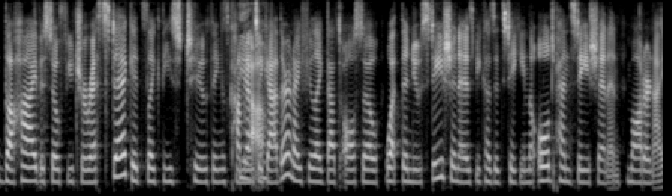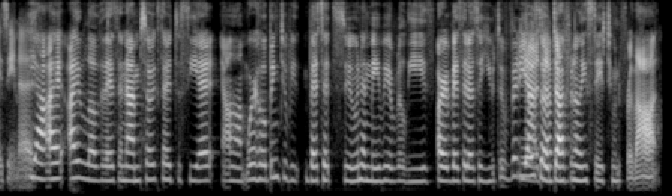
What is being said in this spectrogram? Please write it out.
the hive is so futuristic. It's like these two things coming Yeah. together. And I feel like that's also what the new station is because it's taking the old Penn Station and modernizing it. Yeah, I, I love this and I'm so excited to see it. Um, we're hoping to vi- visit soon and maybe release our visit as a YouTube video. Yeah, so definitely. definitely stay tuned for that.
